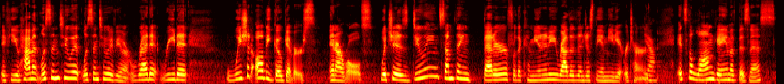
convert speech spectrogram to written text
If you haven't listened to it, listen to it. If you haven't read it, read it. We should all be go givers in our roles, which is doing something better for the community rather than just the immediate return. Yeah. It's the long game of business.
